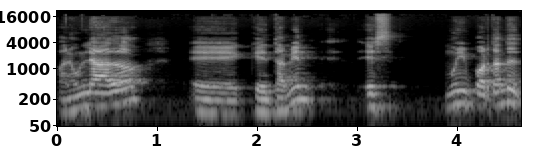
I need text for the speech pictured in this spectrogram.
para un lado, eh, que también es muy importante,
